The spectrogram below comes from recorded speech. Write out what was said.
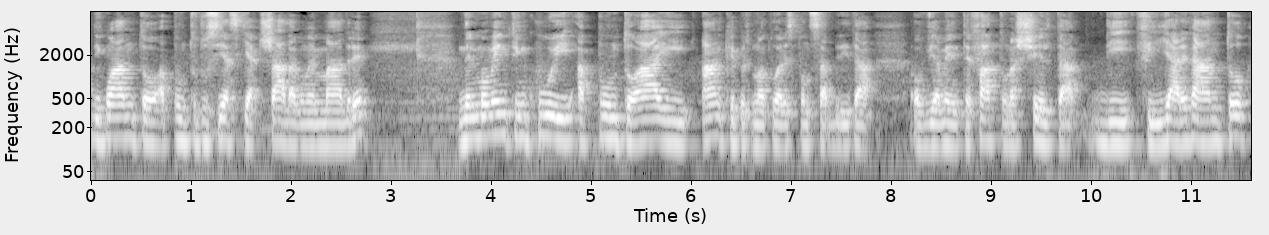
di quanto appunto tu sia schiacciata come madre nel momento in cui appunto hai anche per una tua responsabilità ovviamente fatto una scelta di figliare tanto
